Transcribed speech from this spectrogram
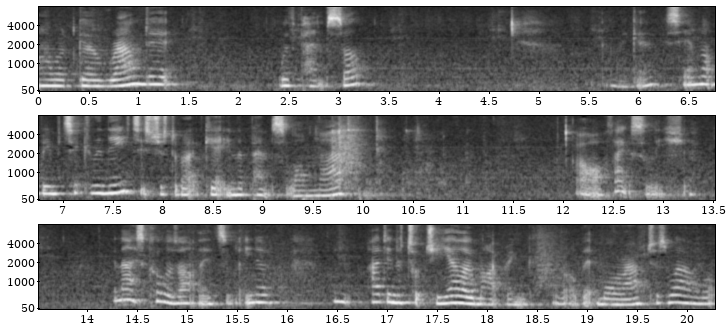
I would go round it with pencil there we go. See, I'm not being particularly neat. It's just about getting the pencil on there. Oh, thanks, Alicia. Nice colours, aren't they? You know, adding a touch of yellow might bring a little bit more out as well. But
